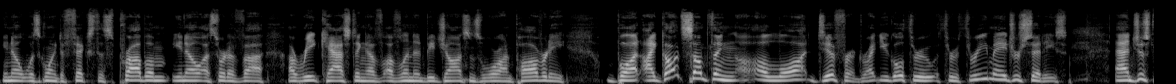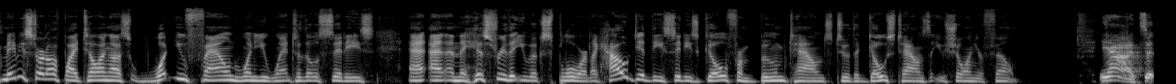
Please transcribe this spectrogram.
you know, was going to fix this problem. You know, a sort of uh, a recasting of of Lyndon B. Johnson's War on Poverty. But I got something a lot different. Right, you go through through three major cities and just maybe start off by telling us what you found when you went to those cities and, and, and, the history that you explored. Like, how did these cities go from boom towns to the ghost towns that you show in your film? Yeah, it's a,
